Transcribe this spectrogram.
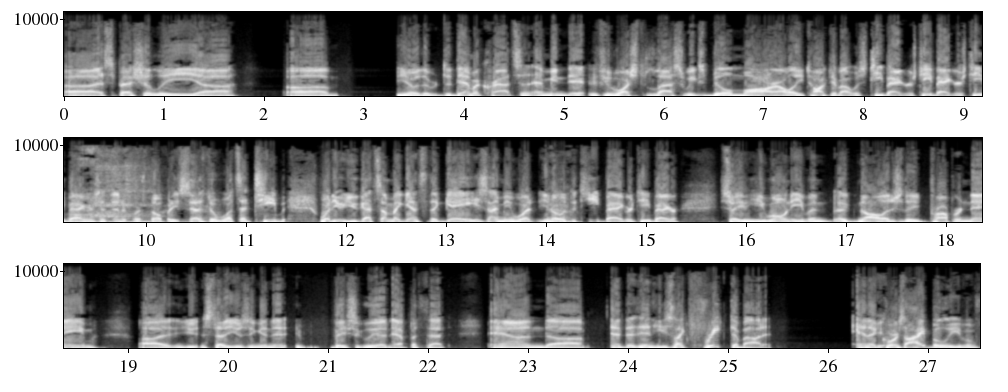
uh, especially. Uh, um, you know, the, the Democrats. I mean, if you watched last week's Bill Maher, all he talked about was teabaggers, teabaggers, teabaggers. And then, of course, nobody says to him, what's a tea, what, you got something against the gays? I mean, what, you know, the teabagger, teabagger. So he won't even acknowledge the proper name, uh, instead of using an, basically an epithet. And, uh, and then he's like freaked about it. And of course, I believe, of,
